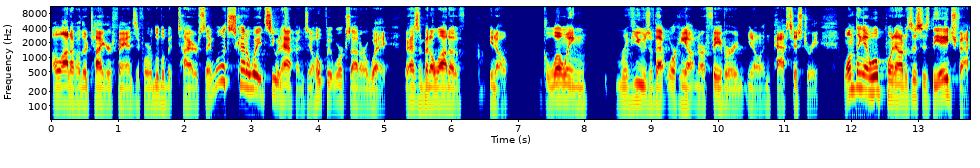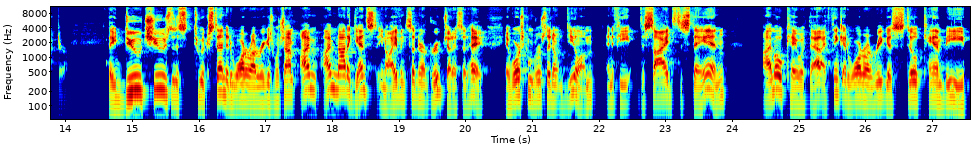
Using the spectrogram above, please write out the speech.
a lot of other Tiger fans if we're a little bit tired of saying, well, let's just kind of wait and see what happens. You know, hopefully it works out our way. There hasn't been a lot of you know glowing reviews of that working out in our favor, you know, in past history. One thing I will point out is this: is the age factor they do choose this to extend Eduardo Rodriguez, which I'm I'm I'm not against. You know, I even said in our group chat, I said, hey, if worst comes worst, they don't deal him, and if he decides to stay in, I'm okay with that. I think Eduardo Rodriguez still can be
